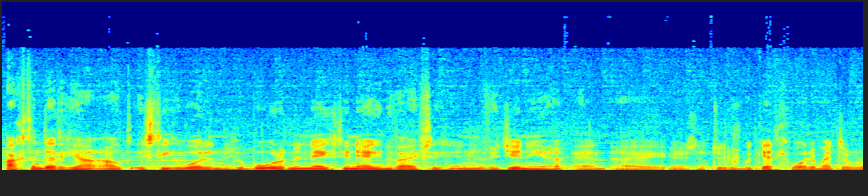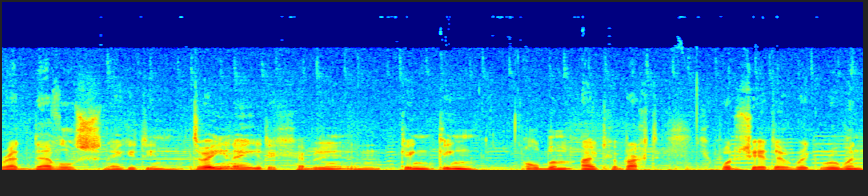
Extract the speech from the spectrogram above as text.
38 jaar oud is hij geworden, geboren in 1959 in Virginia. En hij is natuurlijk bekend geworden met de Red Devils. 1992 hebben ze een King King album uitgebracht, geproduceerd door Rick Rubin.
